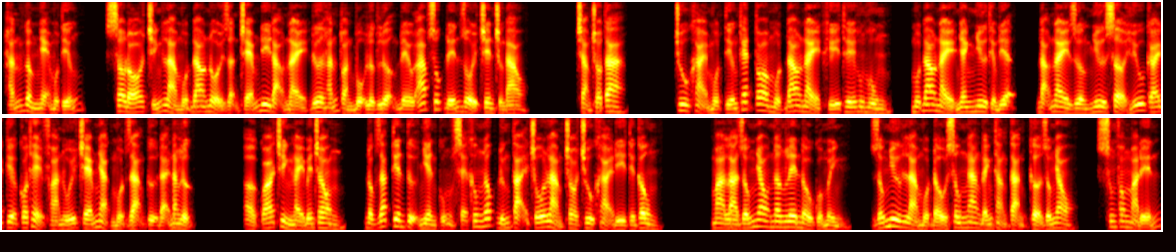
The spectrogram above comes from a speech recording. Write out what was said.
hắn gầm nhẹ một tiếng, sau đó chính là một đao nổi giận chém đi đạo này, đưa hắn toàn bộ lực lượng đều áp xúc đến rồi trên trường đao. Chạm cho ta. Chu khải một tiếng thét to một đao này khí thế hung hùng, một đao này nhanh như thiểm điện, đạo này dường như sở hữu cái kia có thể phá núi chém nhạc một dạng cự đại năng lực ở quá trình này bên trong, độc giác tiên tự nhiên cũng sẽ không nốc đứng tại chỗ làm cho chu khải đi tiến công, mà là giống nhau nâng lên đầu của mình, giống như là một đầu sông ngang đánh thẳng tạn cờ giống nhau, xung phong mà đến,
